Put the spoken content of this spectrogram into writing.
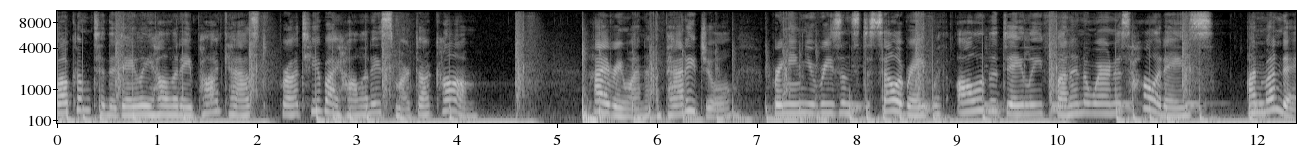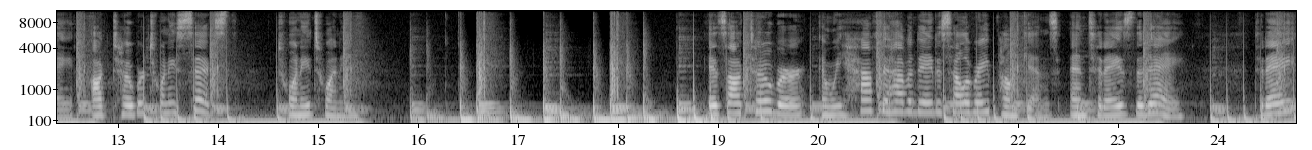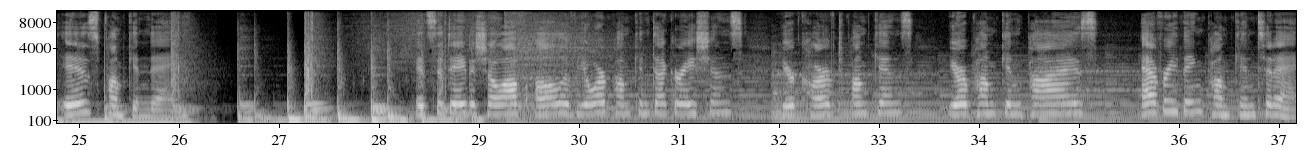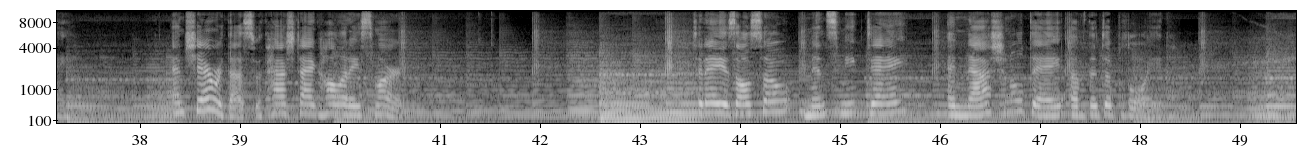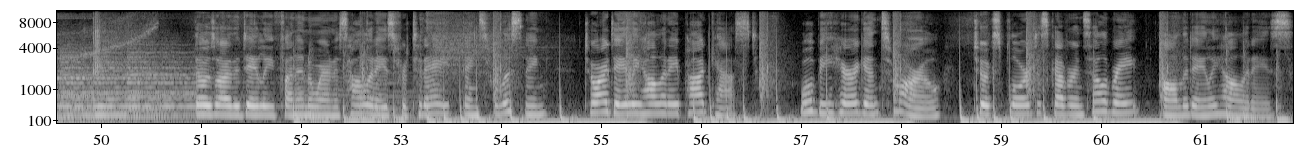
Welcome to the Daily Holiday Podcast brought to you by HolidaySmart.com. Hi, everyone. I'm Patty Jewell, bringing you reasons to celebrate with all of the daily fun and awareness holidays on Monday, October 26th, 2020. It's October, and we have to have a day to celebrate pumpkins, and today's the day. Today is Pumpkin Day. It's the day to show off all of your pumpkin decorations, your carved pumpkins, your pumpkin pies, everything pumpkin today. And share with us with hashtag Holiday Smart. Today is also Mincemeat Day and National Day of the Deployed. Those are the daily fun and awareness holidays for today. Thanks for listening to our daily holiday podcast. We'll be here again tomorrow to explore, discover, and celebrate all the daily holidays.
